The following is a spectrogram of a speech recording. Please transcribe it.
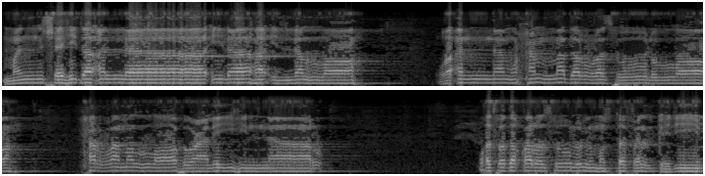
من شهد أن لا إله إلا الله وأن محمد رسول الله حرم الله عليه النار وصدق رسول المصطفى الكريم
